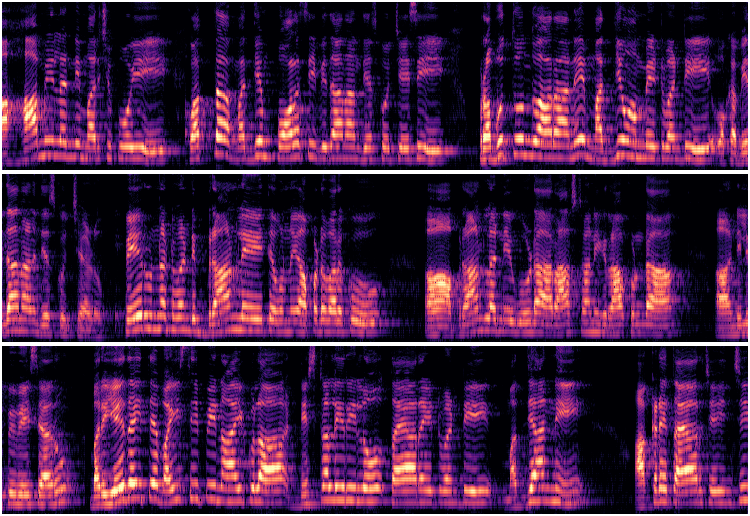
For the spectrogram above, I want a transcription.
ఆ హామీలన్నీ మర్చిపోయి కొత్త మద్యం పాలసీ విధానాన్ని తీసుకొచ్చేసి ప్రభుత్వం ద్వారానే మద్యం అమ్మేటువంటి ఒక విధానాన్ని తీసుకొచ్చాడు. పేరున్నటువంటి బ్రాండ్లు ఏవైతే ఉన్నాయో అప్పటి వరకు ఆ బ్రాండ్లన్నీ కూడా రాష్ట్రానికి రాకుండా నిలిపివేశారు. మరి ఏదైతే వైసీపీ నాయకుల డిస్టలరీలో తయారైనటువంటి మద్యాన్ని అక్కడే తయారు చేయించి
